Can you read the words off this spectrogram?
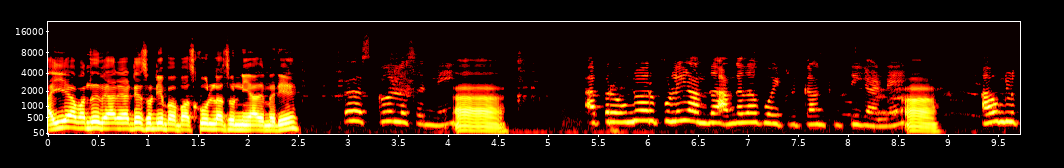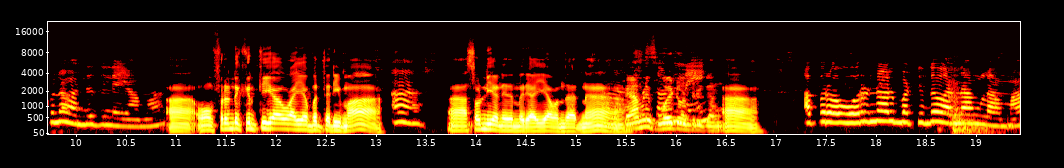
ஐயா வந்து வேற யார்கிட்டயும் சொன்னியா பாப்பா? ஸ்கூல்லாம் சொன்னியா அது மாதிரி? ஸ்கூல்ல சொன்னி ஆ அப்புறம் இன்னொரு பிள்ளையும் அந்த அங்கதான் போயிட்டு இருக்கான் கிருத்திகான்னு தான் வந்தது இல்லையாமா ஆ உன் ஃப்ரெண்டு கிருத்திகாவும் ஐயா பற்றி தெரியுமா சொன்னியா இது மாதிரி ஐயா வந்தாருன்னு? ஃபேமிலி போயிட்டு வந்திருக்காங்க. ஆ. அப்புறம் ஒரு நாள் மட்டும்தான் வந்தாங்களாமா?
